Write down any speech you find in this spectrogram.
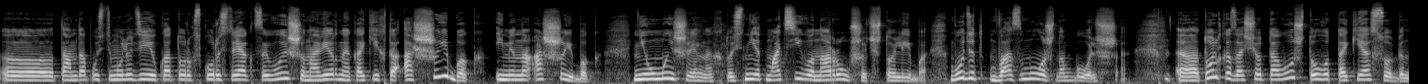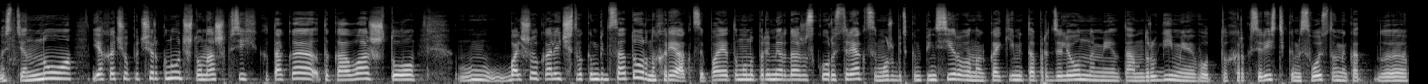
э, там, допустим, у людей, у которых скорость реакции выше, наверное, каких-то ошибок, именно ошибок, неумышленных, то есть нет мотива нарушить что-либо, будет, возможно, больше. Э, только за счет того, что вот такие особенности. Но я хочу подчеркнуть, что наша психика такая, такова, что большое количество компенсаторных реакций, поэтому, например, даже скорость реакции может быть компенсирована какими-то определенными там другими вот характеристиками, свойствами э,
